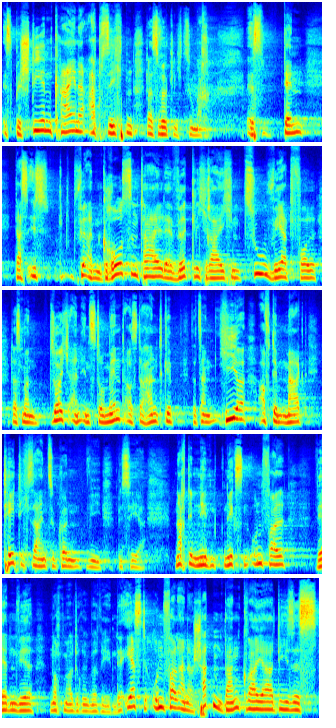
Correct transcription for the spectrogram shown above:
es bestehen keine Absichten, das wirklich zu machen. Es, denn das ist für einen großen Teil der wirklich Reichen zu wertvoll, dass man solch ein Instrument aus der Hand gibt, sozusagen hier auf dem Markt tätig sein zu können wie bisher. Nach dem nächsten Unfall werden wir noch mal darüber reden. Der erste Unfall einer Schattenbank war ja dieses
